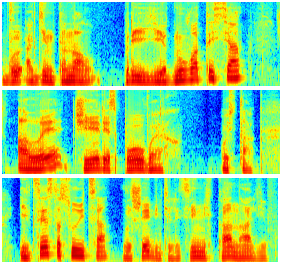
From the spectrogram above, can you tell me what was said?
в один канал приєднуватися, але через поверх. Ось так. І це стосується лише вентиляційних каналів,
